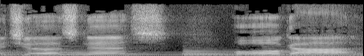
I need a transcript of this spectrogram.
righteousness. Oh God,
